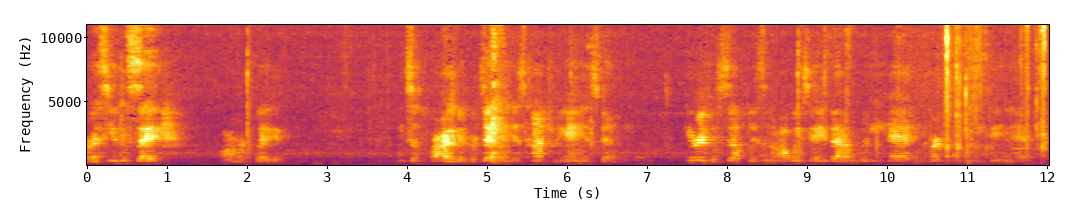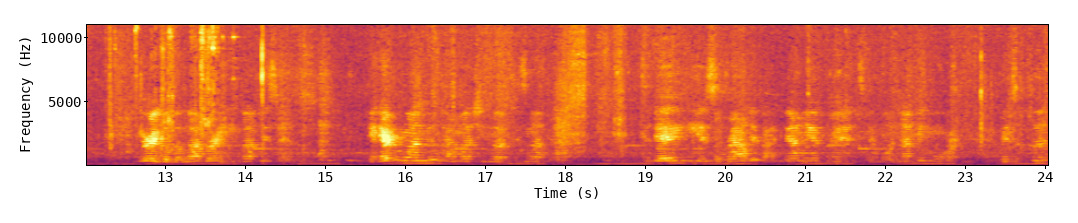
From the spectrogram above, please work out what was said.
or as you would say, armor plated. He took pride in protecting his country and his family. Gary was selfless and always gave out what he had and worked what he didn't have. Gary was a lover and he loved his family. And everyone knew how much he loved his mother. Today, he is surrounded by family and friends and want nothing more than to put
